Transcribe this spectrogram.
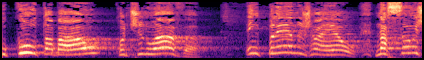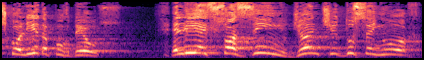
O culto a Baal continuava em pleno Israel, nação escolhida por Deus. Elias sozinho diante do Senhor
